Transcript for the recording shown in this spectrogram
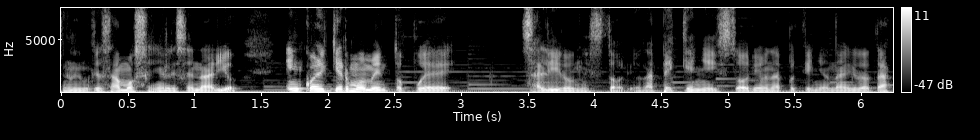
en el que estamos en el escenario? En cualquier momento puede salir una historia, una pequeña historia, una pequeña anécdota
